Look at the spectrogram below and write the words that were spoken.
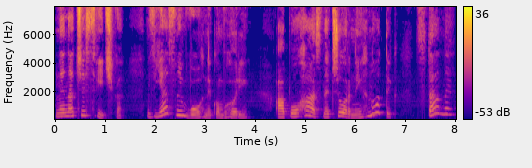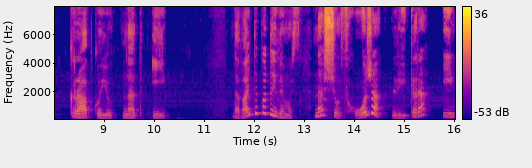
неначе свічка з ясним вогником вгорі, а погасне чорний гнотик стане крапкою над І. Давайте подивимось, на що схожа літера І.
